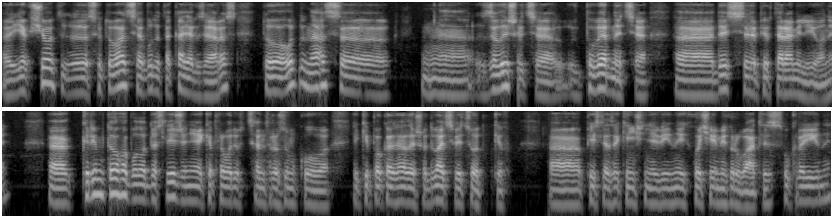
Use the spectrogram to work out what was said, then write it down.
Е, Якщо е, ситуація буде така, як зараз, то от у нас е, е, залишиться, повернеться е, десь півтора мільйони. Е, Крім того, було дослідження, яке проводив Центр Разумкова, які показали, що 20% е, після закінчення війни хоче емігрувати з України.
